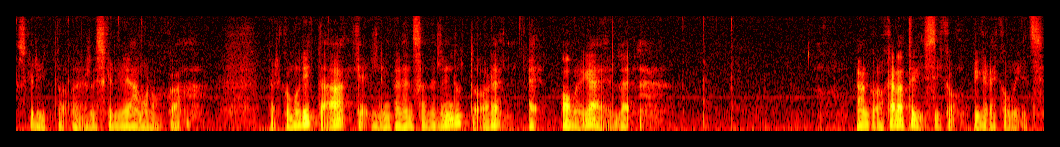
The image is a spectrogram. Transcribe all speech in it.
scritto, eh, riscriviamolo qua per comodità, che l'impedenza dell'induttore è omega L angolo caratteristico greco mezzi.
